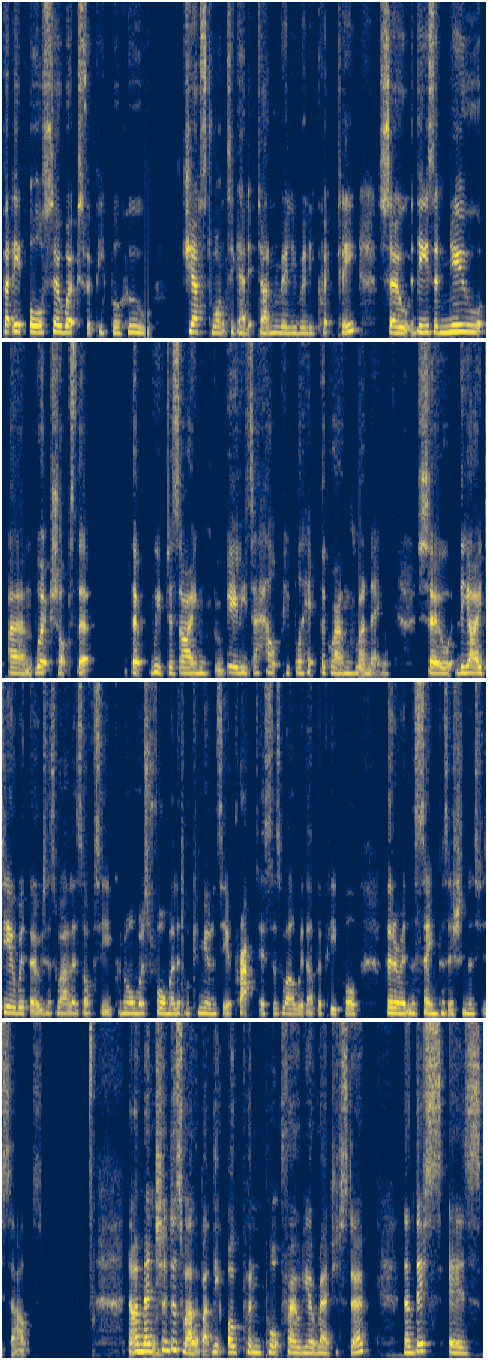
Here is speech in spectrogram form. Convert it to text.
but it also works for people who just want to get it done really really quickly so these are new um, workshops that that we've designed really to help people hit the ground running. So the idea with those as well is obviously you can almost form a little community of practice as well with other people that are in the same position as yourselves. Now I mentioned as well about the open portfolio register. Now this is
